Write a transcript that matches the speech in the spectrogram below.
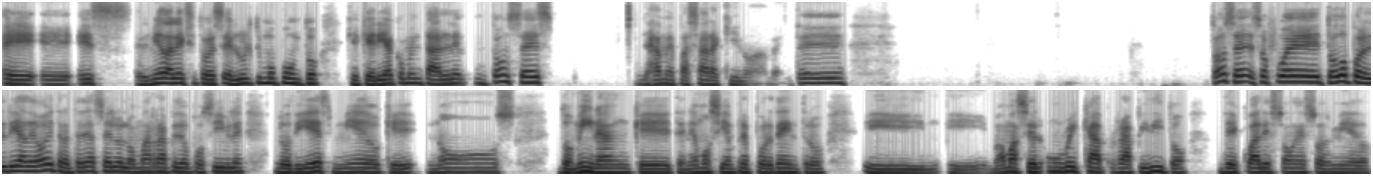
eh, eh, es el miedo al éxito, es el último punto que quería comentarle. Entonces, déjame pasar aquí nuevamente. Entonces, eso fue todo por el día de hoy. Traté de hacerlo lo más rápido posible. Los 10 miedos que nos dominan, que tenemos siempre por dentro. Y, vamos a hacer un recap rapidito de cuáles son esos miedos.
